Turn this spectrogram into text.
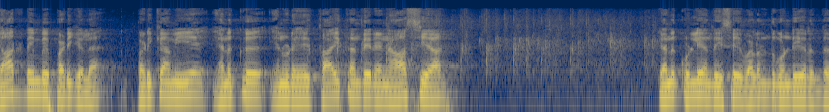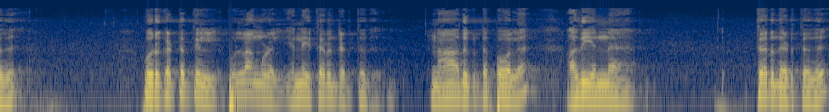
யார்கிட்டையும் போய் படிக்கலை. படிக்காமையே எனக்கு என்னுடைய தாய் தந்தையின் என் ஆசையால் எனக்குள்ளே அந்த இசை வளர்ந்து கொண்டே இருந்தது. ஒரு கட்டத்தில் புல்லாங்குழல் என்னை தேர்ந்தெடுத்தது. நான் அதுக்கிட்ட போகல. அது என்ன தேர்ந்தெடுத்தது.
